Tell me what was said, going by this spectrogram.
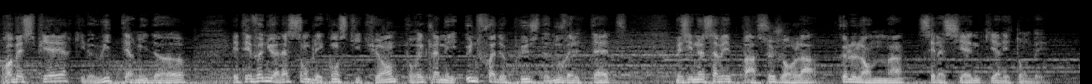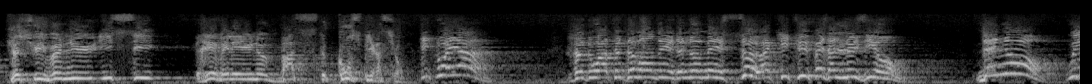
Robespierre, qui le 8 Thermidor, était venu à l'Assemblée constituante pour réclamer une fois de plus de nouvelles têtes, mais il ne savait pas ce jour-là que le lendemain, c'est la sienne qui allait tomber. Je suis venu ici révéler une vaste conspiration. Citoyen, je dois te demander de nommer ceux à qui tu fais allusion. Des noms! Oui,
